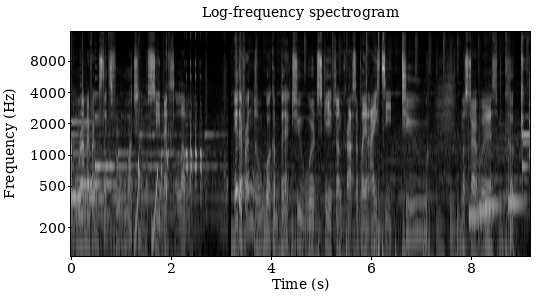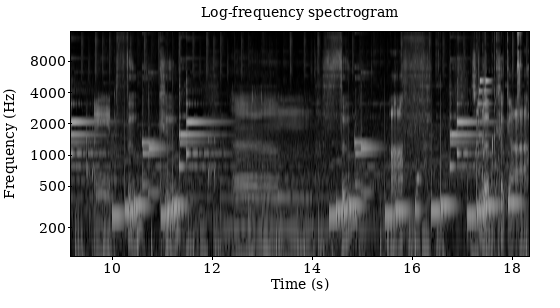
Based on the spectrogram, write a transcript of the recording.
Alright my friends, thanks for watching. We'll see you next level. Hey there friends, welcome back to Wordscapes Uncrossed. I'm playing IC2. I'm gonna start with cook and foo, coo. Um, foo, off. Let's do a cook off.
